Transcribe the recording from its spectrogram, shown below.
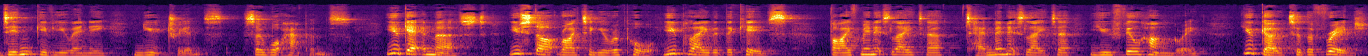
didn't give you any nutrients. So what happens? You get immersed. You start writing your report. You play with the kids. Five minutes later, ten minutes later, you feel hungry. You go to the fridge.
